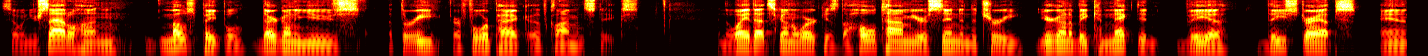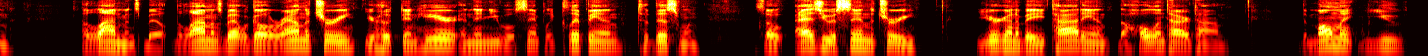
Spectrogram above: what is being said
So when you're saddle hunting, most people they're going to use a three or four pack of climbing sticks. And the way that's going to work is the whole time you're ascending the tree, you're going to be connected via these straps and a lineman's belt. The lineman's belt will go around the tree. You're hooked in here, and then you will simply clip in to this one. So as you ascend the tree, you're going to be tied in the whole entire time. The moment you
